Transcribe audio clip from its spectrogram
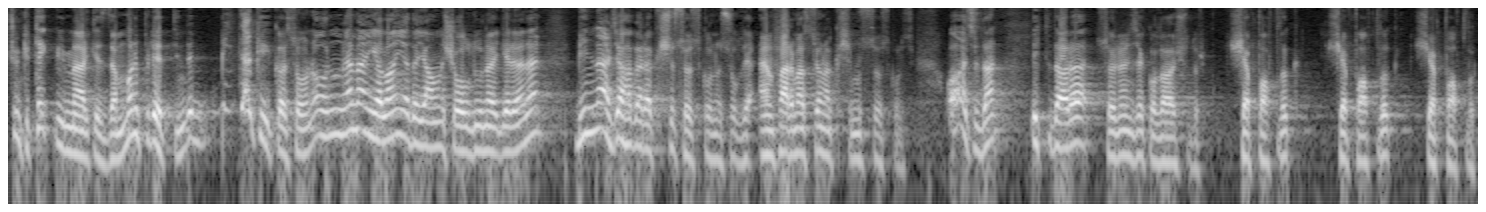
Çünkü tek bir merkezden manipüle ettiğinde bir dakika sonra onun hemen yalan ya da yanlış olduğuna gelenen binlerce haber akışı söz konusu oluyor. Enformasyon akışımız söz konusu. O açıdan iktidara söylenecek olay şudur. Şeffaflık, şeffaflık, şeffaflık.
